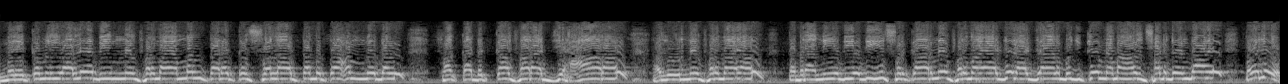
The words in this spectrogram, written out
میرے کملی والے ابھی نے فرمایا، من ترک سلا تم تحمد فقد کفر جہار حضور نے فرمایا، تبرانی دی حدیث سرکار نے فرمایا، جڑا جان بوجھ کے نماز چھڑ دیندا ہے، توجہ،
